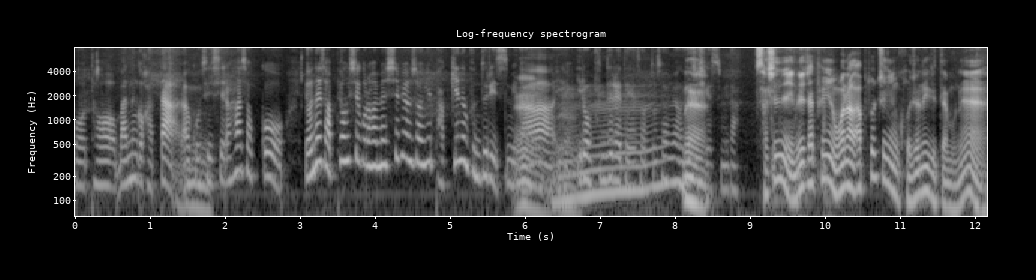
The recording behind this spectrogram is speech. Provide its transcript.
뭐 더 맞는 것 같다라고 음. 제시를 하셨고 연애 자평식으로 하면 12운성이 바뀌는 분들이 있습니다. 네. 예, 이런 분들에 대해서 또 설명을 네. 해주시겠습니다. 사실 연애 자평이 워낙 압도적인 고전이기 때문에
